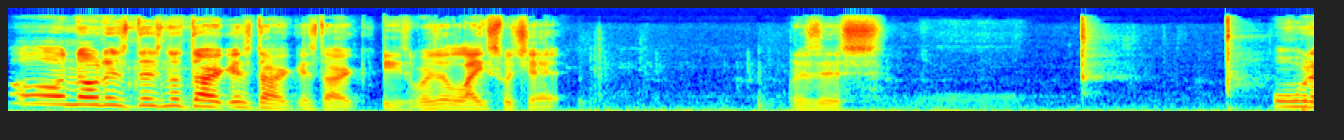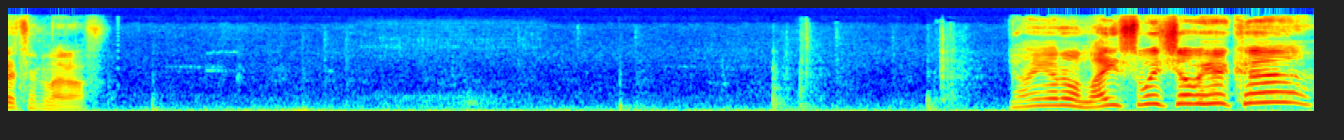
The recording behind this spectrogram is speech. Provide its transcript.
Oh no, there's there's no dark. It's dark. It's dark. Please, where's the light switch at? What is this? Oh, that turned the light off. Y'all ain't got no light switch over here, cuh?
